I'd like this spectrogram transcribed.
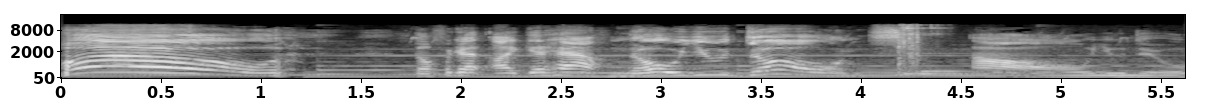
oh! Don't forget, I get half. No, you don't! Oh, you do.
